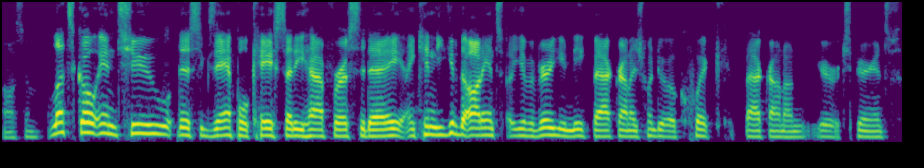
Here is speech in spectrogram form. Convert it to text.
Awesome. Let's go into this example case study you have for us today. And can you give the audience you have a very unique background. I just want to do a quick background on your experience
